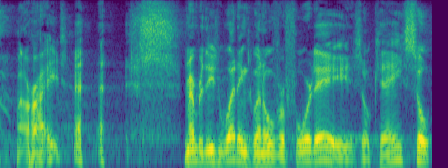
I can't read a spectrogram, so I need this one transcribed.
all right? Remember, these weddings went over four days, okay? So,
